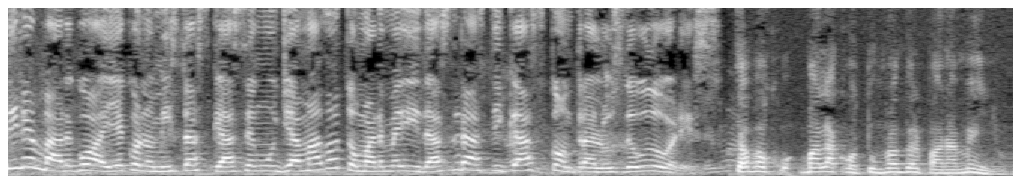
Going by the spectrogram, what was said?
Sin embargo, hay economistas que hacen un llamado a tomar medidas drásticas contra los deudores. Estamos mal acostumbrando al panameño.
